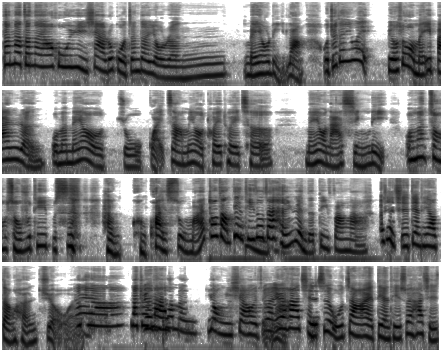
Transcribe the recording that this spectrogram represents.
但那真的要呼吁一下，如果真的有人没有礼让，我觉得，因为比如说我们一般人，我们没有拄拐杖，没有推推车，没有拿行李。我们走手扶梯不是 很很快速嘛？通常电梯都在很远的地方啊，而且其实电梯要等很久哎。对啊，那就让他们用一下会怎样？对，因为它其实是无障碍电梯，所以它其实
